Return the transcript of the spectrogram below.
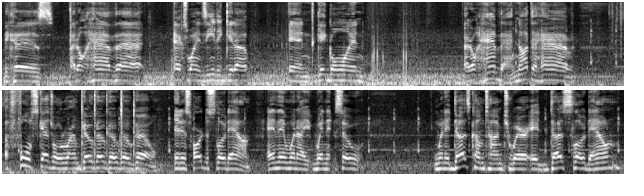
because I don't have that X, Y, and Z to get up and get going. I don't have that. Not to have a full schedule where I'm go, go, go, go, go. It is hard to slow down. And then when I, when it, so when it does come time to where it does slow down,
